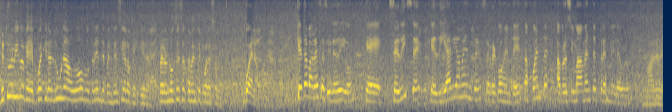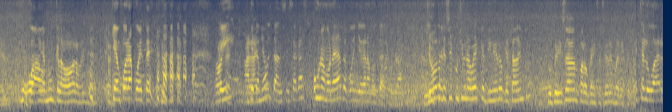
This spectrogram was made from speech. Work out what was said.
Yo estuve viendo que puedes tirar una o dos o tres en dependencia de lo que quieras, pero no sé exactamente cuáles son. Bueno, ¿Qué te parece si te digo que se dice que diariamente se recogen de esta fuente aproximadamente 3.000 euros? Madre mía. Wow. un clavo ahora mismo. ¿Quién fuera fuente? y que te multan. Si sacas una moneda te pueden llegar a multar. Yo lo que sí escuché una vez que el dinero que está dentro lo utilizan para organizaciones benéficas. Este lugar,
